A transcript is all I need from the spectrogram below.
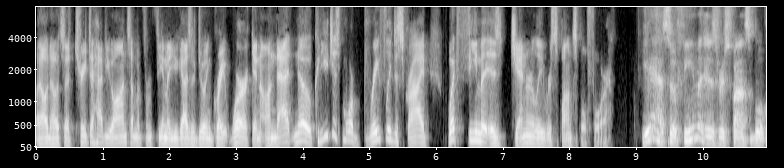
Oh, no, it's a treat to have you on, someone from FEMA. You guys are doing great work. And on that note, could you just more briefly describe what FEMA is generally responsible for? Yeah, so FEMA is responsible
